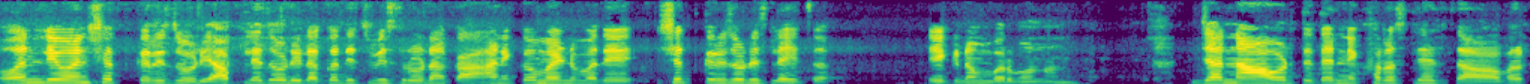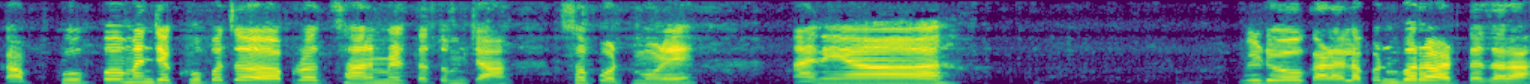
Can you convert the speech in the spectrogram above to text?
ओनली वन शेतकरी जोडी. आपल्या जोडीला कधीच विसरू नका आणि कमेंटमध्ये शेतकरी जोडीच लिहायचं. एक नंबर म्हणून. ज्यांना आवडते त्यांनी खरंच लिहायचा बरं का? खूप म्हणजे खूपच प्रोत्साहन मिळतं तुमच्या सपोर्टमुळे. आणि व्हिडिओ काढायला पण बरं वाटतं जरा.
